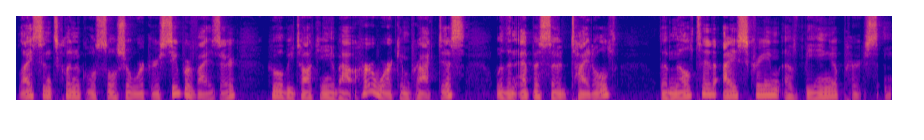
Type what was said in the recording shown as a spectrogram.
licensed clinical social worker supervisor, who will be talking about her work and practice with an episode titled The Melted Ice Cream of Being a Person.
